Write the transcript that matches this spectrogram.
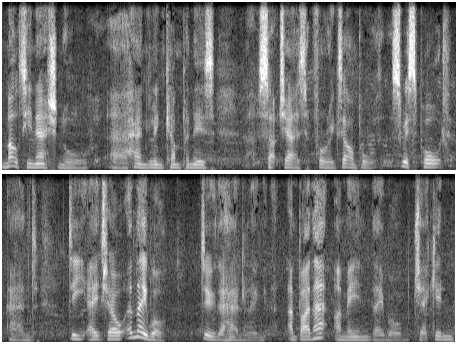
multinational uh, handling companies, such as, for example, Swissport and DHL, and they will do the handling. And by that, I mean they will check in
